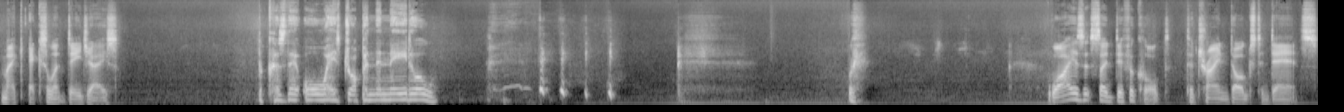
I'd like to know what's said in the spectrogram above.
make excellent DJs? Because they're always dropping the needle. Why is it so difficult to train dogs to dance?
